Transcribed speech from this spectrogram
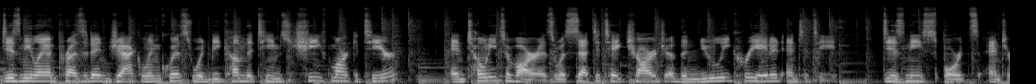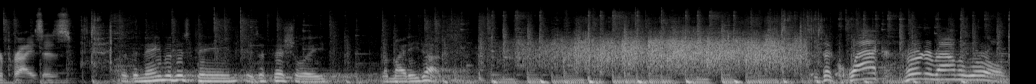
Disneyland president Jack Lindquist would become the team's chief marketeer, and Tony Tavares was set to take charge of the newly created entity, Disney Sports Enterprises. But the name of this team is officially the Mighty Ducks. It's a quack heard around the world.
